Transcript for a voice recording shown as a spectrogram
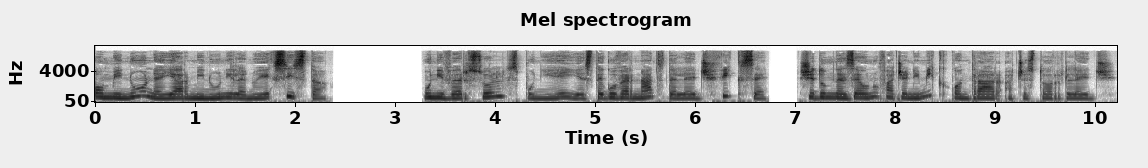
o minune, iar minunile nu există. Universul, spun ei, este guvernat de legi fixe și Dumnezeu nu face nimic contrar acestor legi.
